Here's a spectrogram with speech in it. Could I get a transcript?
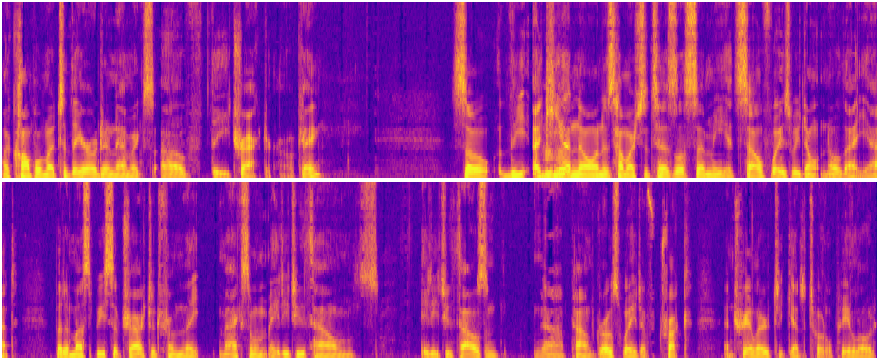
a complement to the aerodynamics of the tractor. Okay. So the a key mm -hmm. unknown is how much the Tesla Semi itself weighs. We don't know that yet, but it must be subtracted from the maximum 82,000 82, uh, pound gross weight of truck and trailer to get a total payload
